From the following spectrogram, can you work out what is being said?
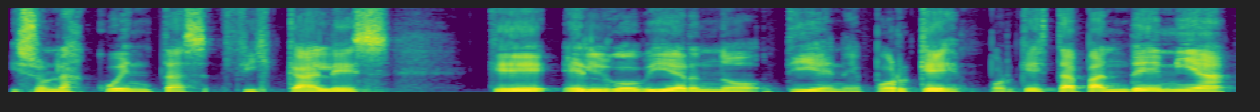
y son las cuentas fiscales que el gobierno tiene. ¿Por qué? Porque esta pandemia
